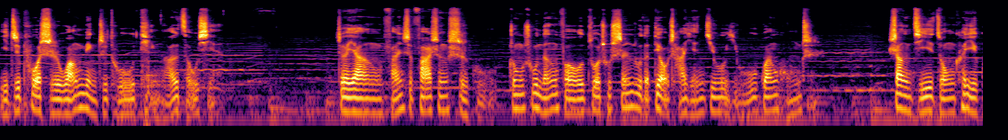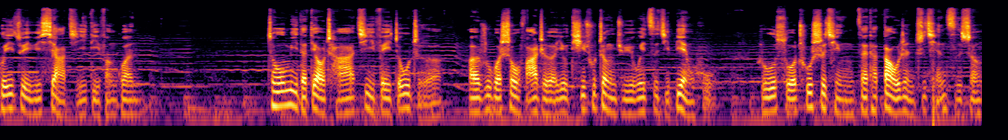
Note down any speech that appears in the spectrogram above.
以致迫使亡命之徒铤而走险。这样，凡是发生事故，中枢能否做出深入的调查研究已无关宏旨，上级总可以归罪于下级地方官。周密的调查既费周折，而如果受罚者又提出证据为自己辩护。如所出事情在他到任之前滋生，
